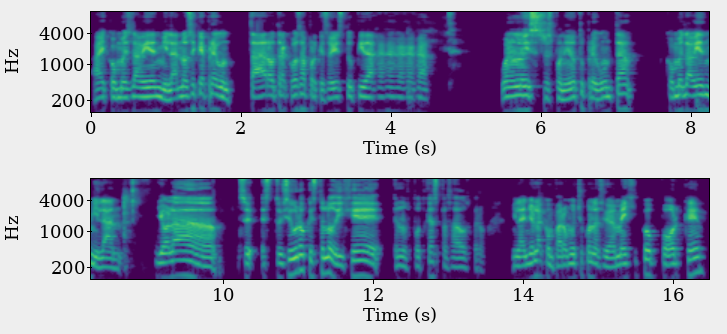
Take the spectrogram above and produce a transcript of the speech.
ay, ¿cómo es la vida en Milán? No sé qué preguntar otra cosa porque soy estúpida, jajajaja. Bueno, Luis, respondiendo a tu pregunta, ¿cómo es la vida en Milán? Yo la... Estoy seguro que esto lo dije en los podcasts pasados, pero Milán yo la comparo mucho con la Ciudad de México porque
